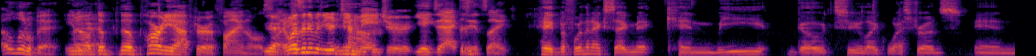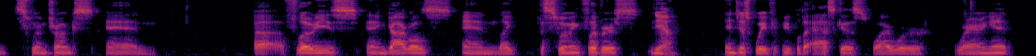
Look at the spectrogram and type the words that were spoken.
a little bit? You know, Okay. the the party after a finals. Yeah, like, it wasn't even your any town. major. Yeah, exactly. It's like Hey, before the next segment, can we go to like Westroads in swim trunks and uh, floaties and goggles and like the swimming flippers yeah. and just wait for people to ask us why we're wearing it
